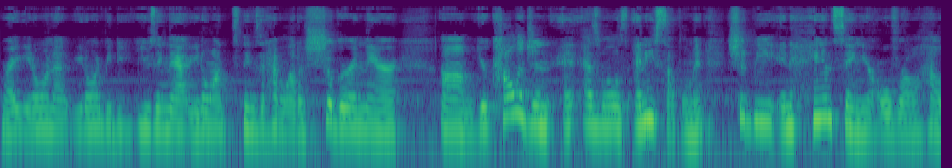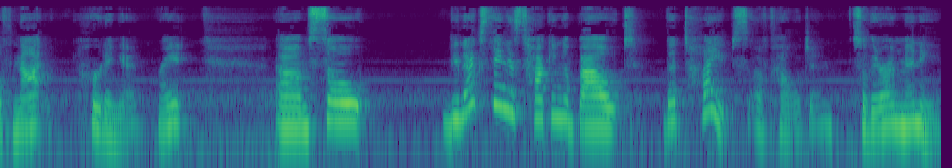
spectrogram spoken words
right? You don't want to, you don't want to be using that. You don't want things that have a lot of sugar in there. Um, your collagen, as well as any supplement, should be enhancing your overall health, not hurting it, right? Um, so the next thing is talking about the types of collagen. So there are many.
